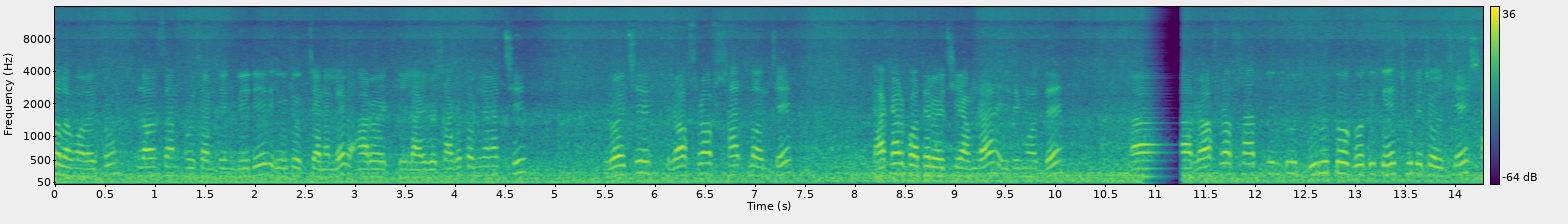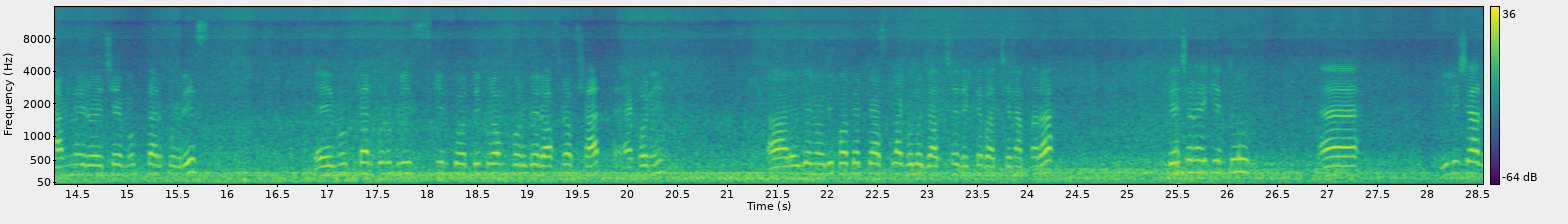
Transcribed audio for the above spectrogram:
আসসালামু আলাইকুম। লঞ্চ অ্যান্ড ক্রুজ বিডির ইউটিউব চ্যানেলের আরও একটি লাইভে স্বাগতম জানাচ্ছি। রয়েছে রফ রফ সাত লঞ্চে। ঢাকার পথে রয়েছি আমরা ইতিমধ্যে। আর রফ রফ সাত কিন্তু দ্রুত গতিতে ছুটে চলছে। সামনে রয়েছে মুক্তারপুর ব্রিজ। এই মুক্তারপুর ব্রিজ কিন্তু অতিক্রম করবে রফ রফ সাত এখনই। আর এই যে নদীপথের ট্যাসলাগুলো যাচ্ছে, দেখতে পাচ্ছেন আপনারা। পেছনেই কিন্তু ইলিশার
